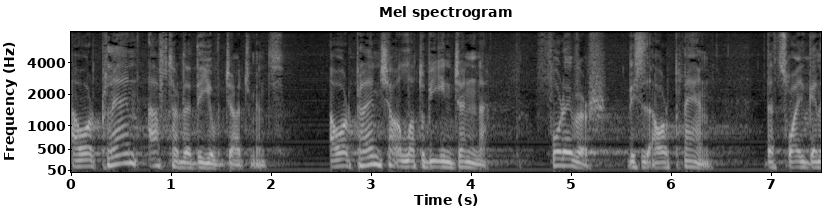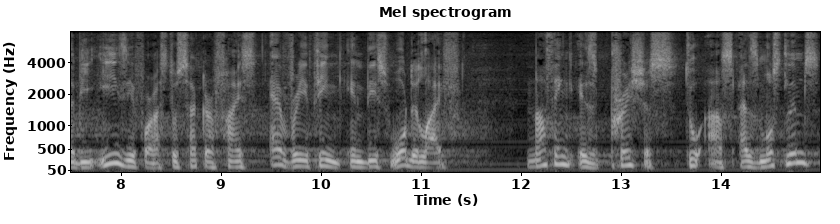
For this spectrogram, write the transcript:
Our plan after the day of judgment. Our plan, inshallah, to be in Jannah forever. This is our plan. That's why it's gonna be easy for us to sacrifice everything in this worldly life. Nothing is precious to us as Muslims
